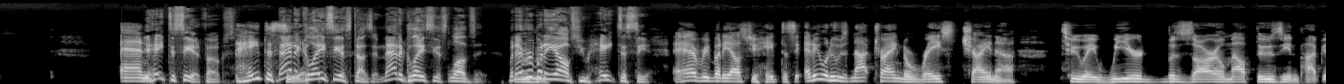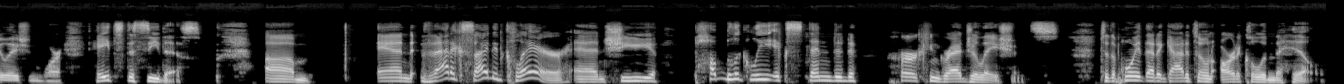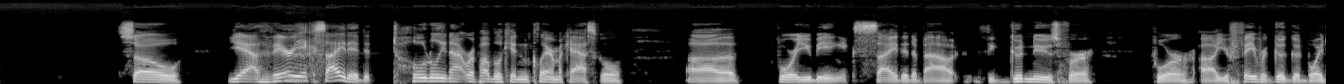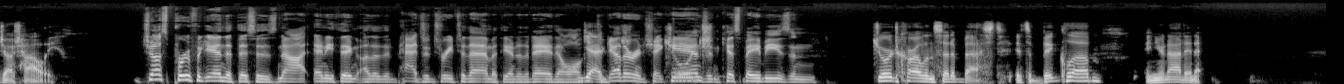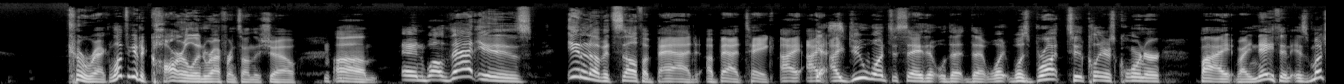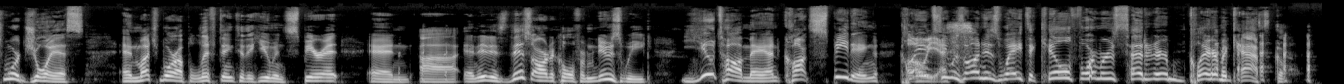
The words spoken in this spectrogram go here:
And You hate to see it, folks. hate to see Matt it. Mm-hmm. Yglesias does it. Matt Yglesias loves it, but everybody else, you hate to see it. Everybody else you hate to see. Anyone who's not trying to race China to a weird, bizarro Malthusian population war hates to see this. Um, and that excited Claire, and she publicly extended her congratulations to the point that it got its own article in The Hill. So, yeah, very excited. Totally not Republican Claire McCaskill uh, for you being excited about the good news for for uh, your favorite good good boy Josh Hawley. Just proof again that this is not anything other than pageantry to them. At the end of the day, they'll all get Yeah, together and shake George- hands and kiss babies and George Carlin said it best. It's a big club, and you're not in it. Correct. Love to get a Carlin reference on the show. Um, and while that is in and of itself a bad a bad take, I I, Yes. I do want to say that that that what was brought to Claire's corner by by Nathan is much more joyous and much more uplifting to the human spirit. And uh, and it is this article from Newsweek. Utah man caught speeding claims yes. he was on his way to kill former Senator Claire McCaskill.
